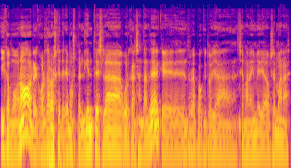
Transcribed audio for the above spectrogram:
Y como no, recordaros que tenemos pendientes la WordCamp Santander, que dentro de poquito ya semana y media, dos semanas,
